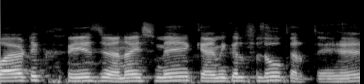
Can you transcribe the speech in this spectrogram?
बायोटिक फ़ेज़ जो है ना, इसमें केमिकल फ्लो करते हैं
